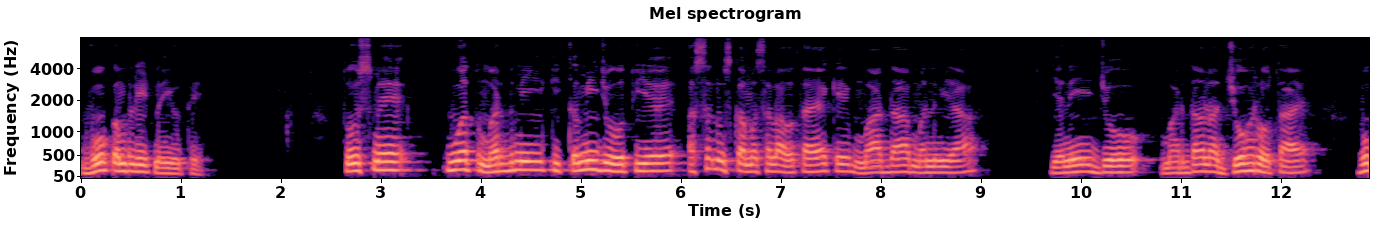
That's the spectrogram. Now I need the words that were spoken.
वो कंप्लीट नहीं होते। तो इसमें क़वत मर्दमी की कमी जो होती है, असल उसका मसला होता है कि मादा मनविया, यानी जो मर्दाना जोहर होता है, वो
